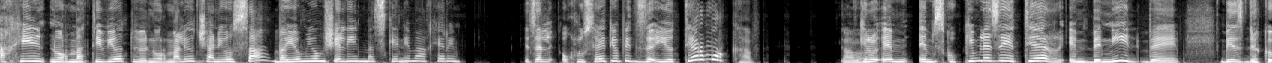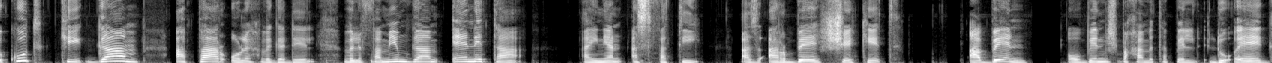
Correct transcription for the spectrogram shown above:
הכי נורמטיביות ונורמליות שאני עושה ביום-יום שלי עם הזקנים האחרים. אצל אוכלוסייה אתיופית זה יותר מורכב. למה? כאילו, הם, הם זקוקים לזה יותר, הם בניד, בהזדקקות, כי גם הפער הולך וגדל, ולפעמים גם אין את העניין השפתי, אז הרבה שקט. הבן או בן משפחה מטפל דואג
